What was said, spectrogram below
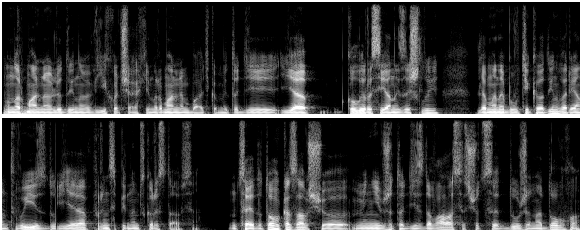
ну, нормальною людиною в їх очах і нормальним батьком. І тоді я, коли росіяни зайшли, для мене був тільки один варіант виїзду, і я, в принципі, ним скористався. Ну, Це я до того казав, що мені вже тоді здавалося, що це дуже надовго.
